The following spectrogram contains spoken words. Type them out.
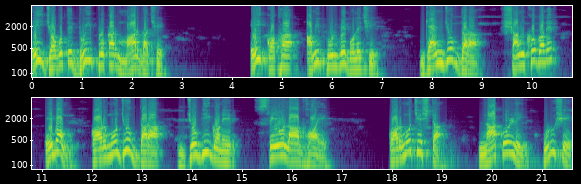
এই জগতে দুই প্রকার মার্গ আছে। এই কথা আমি পূর্বে বলেছি, জ্ঞানযোগ দ্বারা সাংখ্যগণের এবং কর্মযোগ দ্বারা যোগীগণের শ্রেয় লাভ হয়। কর্মচেষ্টা না করলেই পুরুষের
